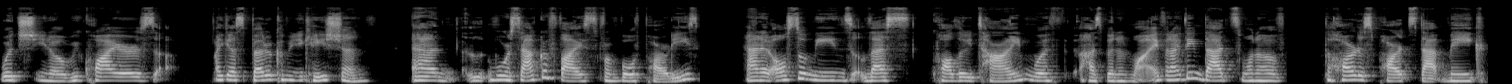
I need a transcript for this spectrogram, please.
which, you know, requires, I guess, better communication and more sacrifice from both parties. And it also means less quality time with husband and wife. And I think that's one of the hardest parts that make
